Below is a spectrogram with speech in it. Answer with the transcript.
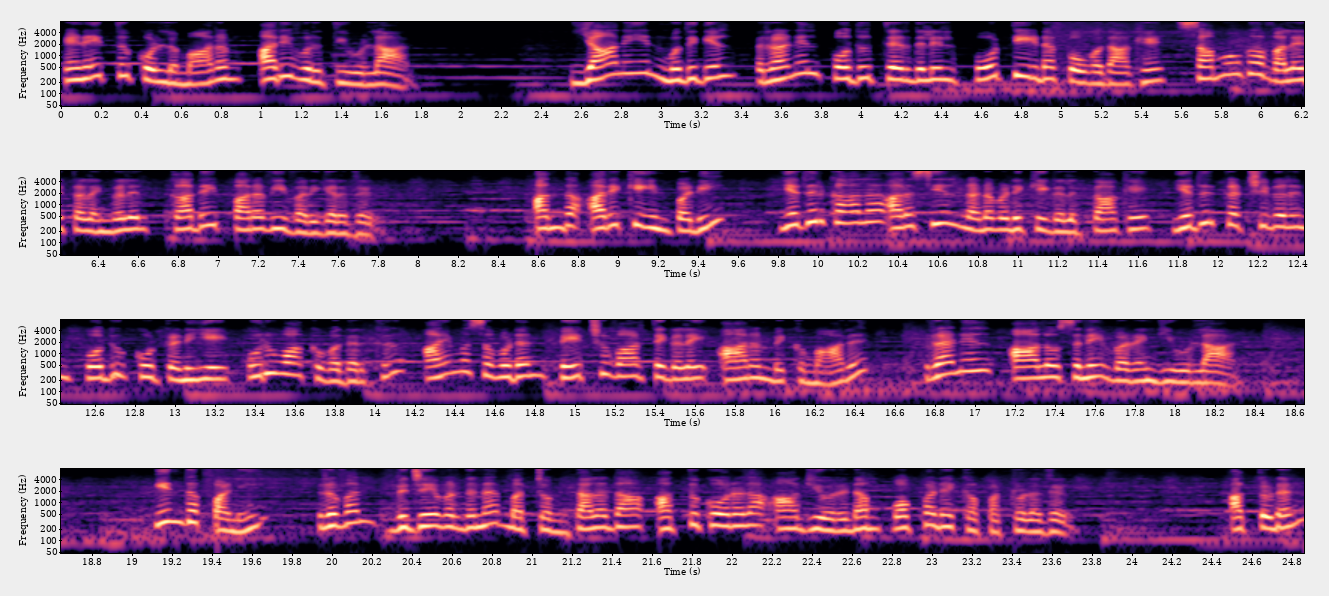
இணைத்துக் கொள்ளுமாறும் அறிவுறுத்தியுள்ளார். யானையின் முதுகில் ரணில் பொது தேர்தலில் போட்டியிடப் போவதாக சமூக வலைதளங்களில் கதை பரவி வருகிறது. அந்த அறிக்கையின்படி எதிர்கால அரசியல் நடவடிக்கைகளுக்காக எதிர்க்கட்சிகளின் பொது கூட்டணியை உருவாக்குவதற்கு ஐமசவுடன் பேச்சுவார்த்தைகளை ஆரம்பிக்குமாறு ரணில் ஆலோசனை வழங்கியுள்ளார். இந்த பணி ரிவன் விஜயவர்தன மற்றும் தலதா அத்துக்கோரளா ஆகியோரிடம் ஒப்படைக்கப்பட்டுள்ளது. அத்துடன்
